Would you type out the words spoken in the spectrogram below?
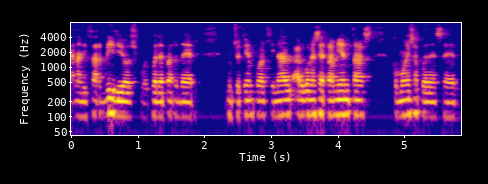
analizar vídeos, pues puede perder mucho tiempo. Al final, algunas herramientas como esa pueden ser.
